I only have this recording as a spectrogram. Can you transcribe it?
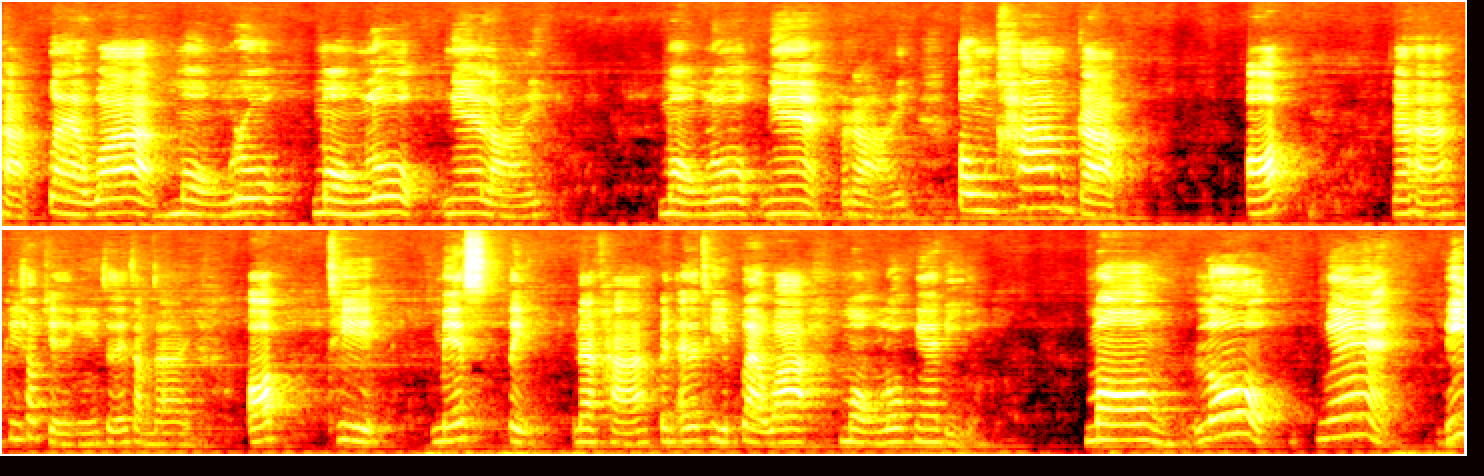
ค่ะ แปลว่ามองโลก มองโลกแง่ร้าย มองโลกแง่ร้าย ตรงข้ามกับ op นะคะพี่ชอบเขียนอย่างนี้จะได้จำได้ optimistic นะคะ เป็น adjective แปลว่า มองโลกแง่ดี มองโลกแง่ดี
